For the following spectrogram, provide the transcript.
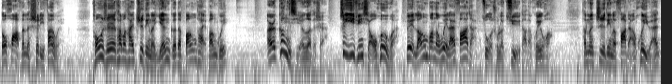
都划分了势力范围，同时他们还制定了严格的帮派帮规。而更邪恶的是，这一群小混混对狼帮的未来发展做出了巨大的规划。他们制定了发展会员、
